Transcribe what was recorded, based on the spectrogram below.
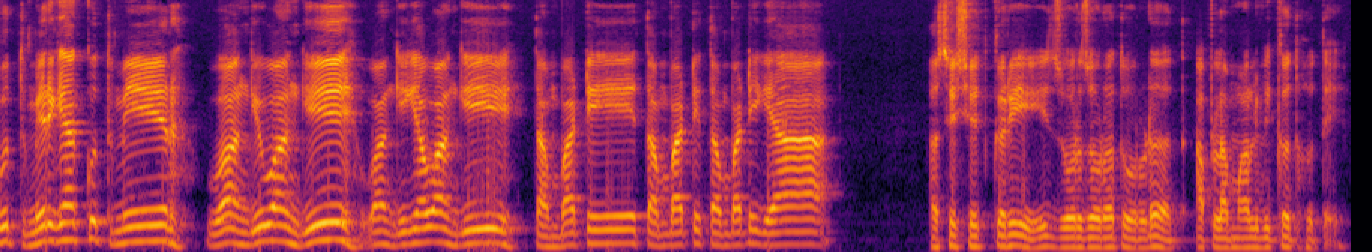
कोथमीर घ्या कोथमीर. वांगी वांगी. वांगी घ्या वांगी. तंबाटे तंबाटे तंबाटे घ्या. असे शेतकरी जोरजोरात ओरडत आपला माल विकत होते.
